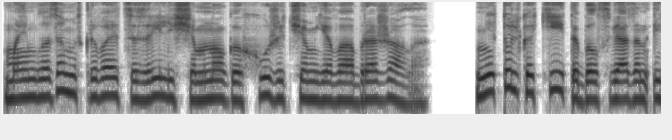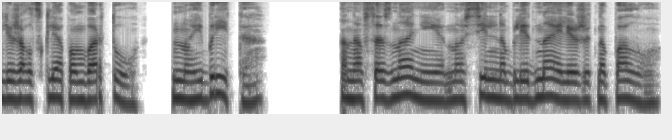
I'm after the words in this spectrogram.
Моим глазам открывается зрелище много хуже, чем я воображала. Не только Кейта был связан и лежал с кляпом во рту, но и Брита. Она в сознании, но сильно бледна и лежит на полу.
